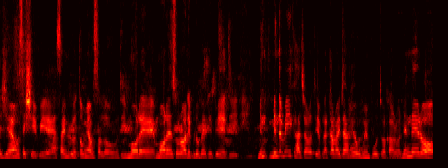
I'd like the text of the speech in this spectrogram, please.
အရန်ကိုစိတ်ရှည်ပေးတယ်ဆိုင်းလူတို့၃ယောက်စလုံးဒီ model model ဆိုတော့လေဘယ်လိုပဲဖြစ်ဖြစ်ဒီမင်းသမီးခါကျတော့တည်ရမလား character ထဲကိုဝင်ဖို့အတွက်ကတော့နည်းနည်းတော့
